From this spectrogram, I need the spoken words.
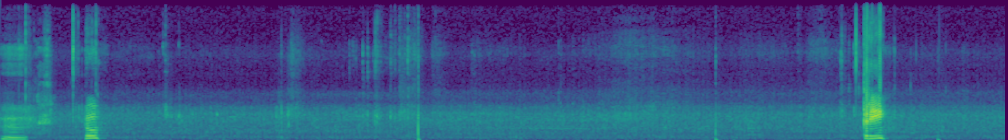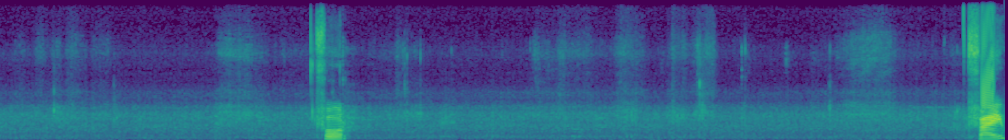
ம் two three four five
